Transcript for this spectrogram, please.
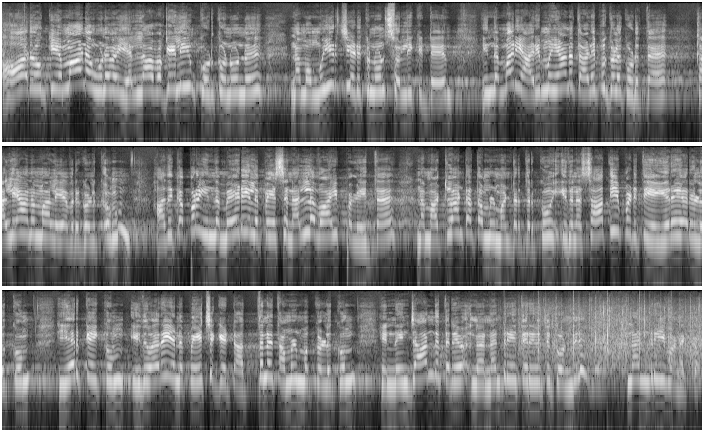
ஆரோக்கியமான உணவை எல்லா வகையிலையும் கொடுக்கணும்னு நம்ம முயற்சி எடுக்கணும்னு சொல்லிக்கிட்டு இந்த மாதிரி அருமையான தலைப்புகளை கொடுத்த கல்யாணமாலை அவர்களுக்கும் அதுக்கப்புறம் இந்த மேடையில் பேச நல்ல வாய்ப்பளித்த நம்ம அட்லாண்டா தமிழ் மன்றத்திற்கும் இதனை சாத்தியப்படுத்திய இறையர்களுக்கும் இயற்கைக்கும் இதுவரை என்னை பேச்சு கேட்ட அத்தனை தமிழ் மக்களுக்கும் என் நெஞ்சார்ந்த தெரி நன்றியை தெரிவித்துக் கொண்டு நன்றி வணக்கம்.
